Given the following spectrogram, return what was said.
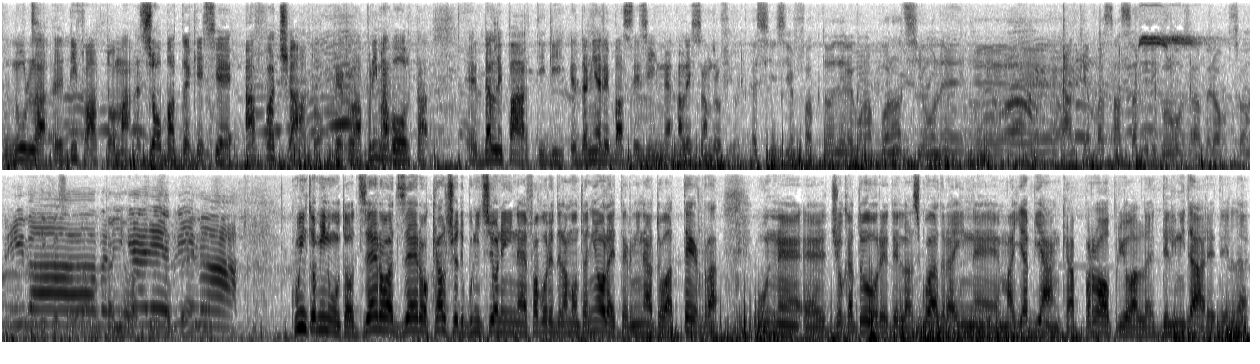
nulla eh, di fatto, ma Sobat che si è affacciato per la prima volta eh, dalle parti di Daniele Bastesin, Alessandro Fiori. Eh sì, si è fatto vedere con una buona azione, anche abbastanza pericolosa, però insomma, la difesa della Montagnola ha chiuso bene. Quinto minuto, 0-0, calcio di punizione in favore della Montagnola, è terminato a terra un eh, giocatore della squadra in eh, maglia bianca proprio al delimitare del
